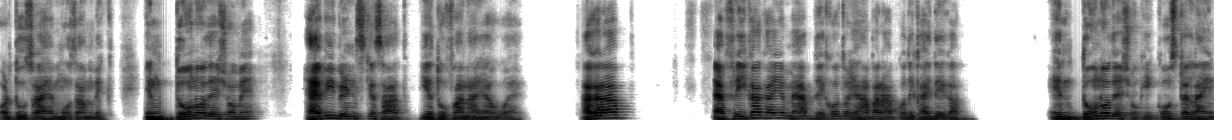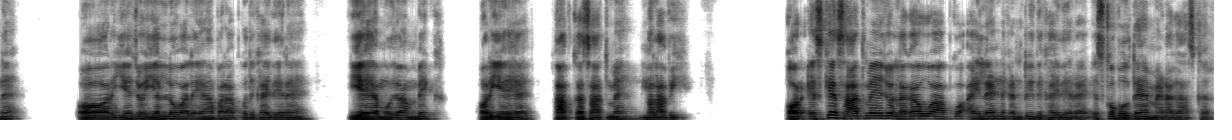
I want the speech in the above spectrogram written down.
और दूसरा है मोजाम्बिक इन दोनों देशों में हैवी विंड्स के साथ ये तूफ़ान आया हुआ है। अगर आप अफ्रीका का ये मैप देखो तो यहाँ पर आपको दिखाई देगा, इन दोनों देशों की कोस्टल लाइन है और ये जो येल्लो वाले यहाँ पर आपको दिखाई दे रहे हैं, ये है मोजाम्बिक और ये है आपका साथ में मलावी और इसके साथ में ये जो लगा हुआ आपको आइलैंड कंट्री दिखाई दे रहा है, इसको बोलते हैं मेडागास्कर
